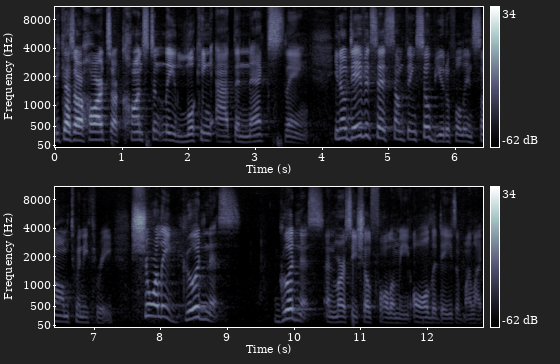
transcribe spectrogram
because our hearts are constantly looking at the next thing. You know, David says something so beautiful in Psalm 23 Surely goodness, goodness, and mercy shall follow me all the days of my life.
